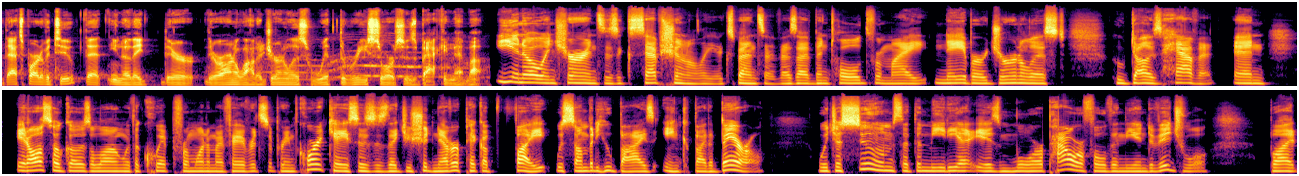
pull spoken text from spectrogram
that's part of it too. That you know they there there aren't a lot of journalists with the resources backing them up. E and O insurance is exceptionally expensive, as I've been told from my neighbor journalist who does have it, and it also goes along with a quip from one of my favorite Supreme Court cases is that you should never pick a fight with somebody who buys ink by the barrel, which assumes that the media is more powerful than the individual. But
